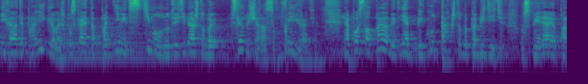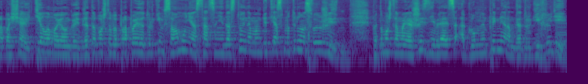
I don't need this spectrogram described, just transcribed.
И когда ты проигрываешь, пускай это поднимет стимул внутри тебя, чтобы в следующий раз выиграть. И апостол Павел говорит, я бегу так, чтобы победить. Усмиряю, порабощаю тело мое. Он говорит, для того, чтобы проповедовать другим, самому не остаться недостойным. Он говорит, я смотрю на свою жизнь, потому что моя жизнь является огромным примером для других людей.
